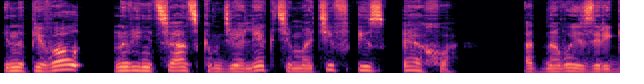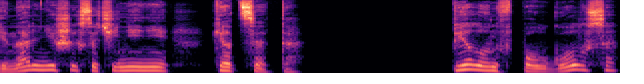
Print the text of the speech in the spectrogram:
и напевал на венецианском диалекте мотив из «Эхо», одного из оригинальнейших сочинений Киацетта. Пел он в полголоса,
